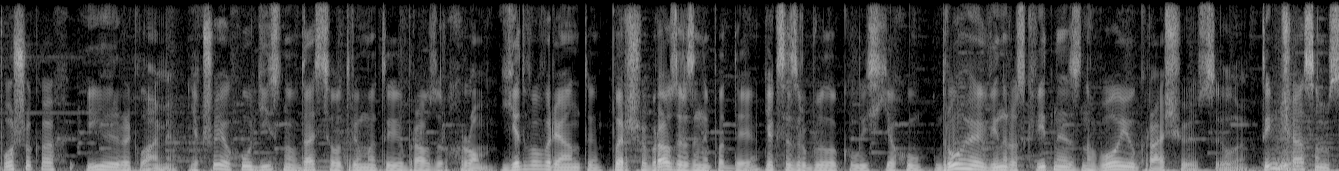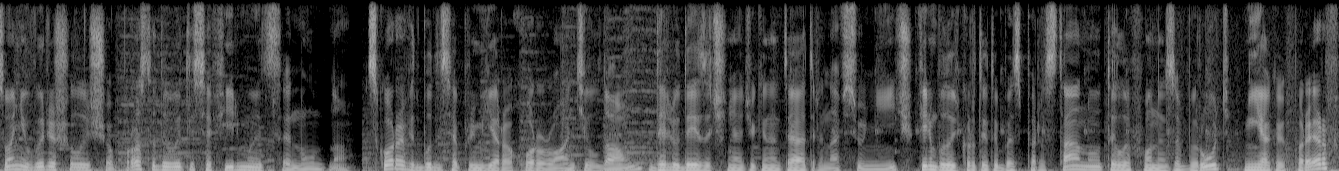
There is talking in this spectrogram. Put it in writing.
пошуках і рекламі. Якщо Yahoo дійсно вдасться отримати браузер Chrome, є два варіанти: перший браузер занепаде, як це зробило колись Yahoo. Друге, він розквітне з новою кращою силою. Тим часом Sony вирішили, що просто дивитися фільми це нудно. Скоро відбудеться прем'єра хорору Until Dawn, де людей зачиняють у кінотеатрі на всю ніч. Фільм будуть крутити без перестану, телефони заберуть, ніяких перерв,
